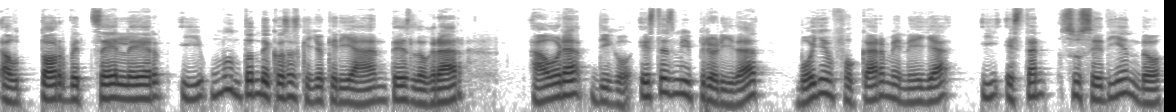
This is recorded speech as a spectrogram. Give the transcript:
autor bestseller y un montón de cosas que yo quería antes lograr. Ahora digo, esta es mi prioridad voy a enfocarme en ella y están sucediendo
